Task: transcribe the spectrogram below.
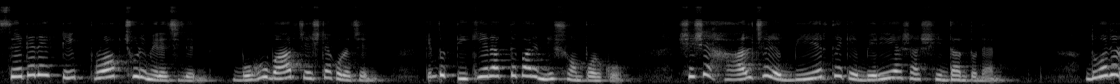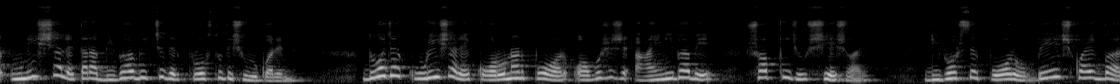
সেটের একটি প্রপ ছুঁড়ে মেরেছিলেন। বহুবার চেষ্টা করেছেন, কিন্তু টিকিয়ে রাখতে পারেননি সম্পর্ক। শেষে হাল ছেড়ে বিয়ের থেকে বেরিয়ে আসার সিদ্ধান্ত নেন। দু হাজার উনিশ সালে তারা বিবাহ বিচ্ছেদের প্রস্তুতি শুরু করেন। দু হাজার কুড়ি সালে করোনার পর অবশেষে আইনিভাবে সব কিছু শেষ হয়। ডিভোর্সের পরও বেশ কয়েকবার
